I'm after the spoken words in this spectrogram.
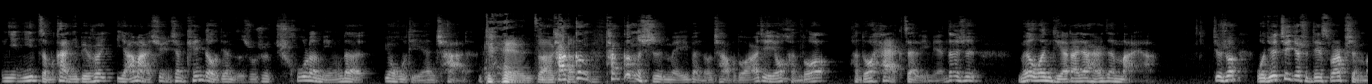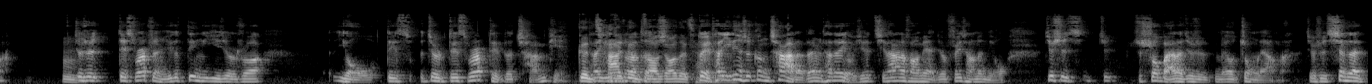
你你怎么看？你比如说亚马逊，像 Kindle 电子书是出了名的用户体验差的，对，它更它更是每一本都差不多，而且有很多很多 hack 在里面，但是没有问题啊，大家还是在买啊。就是说，我觉得这就是 disruption 嘛，就是 disruption 一个定义就是说。有 dis 就是 disruptive 的产品，更差更糟糕的产品，对它一定是更差的。但是它在有些其他的方面就非常的牛，就是就说白了就是没有重量嘛。就是现在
